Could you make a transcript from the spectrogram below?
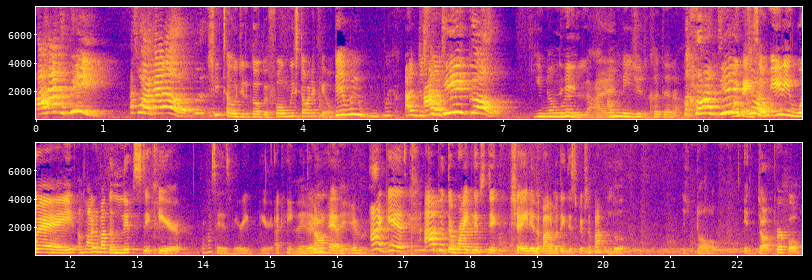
I had to pee. That's why I got up. She told you to go before we started filming. Did we? we I just. I did go. You know what? He lying. I'm gonna need you to cut that out. I did Okay, go. so anyway, I'm talking about the lipstick here. I want to say it's very berry. I can't read it. I don't have Very. I guess I'll put the right lipstick shade in the bottom of the description box. Look, It's dark. it's dark purple,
